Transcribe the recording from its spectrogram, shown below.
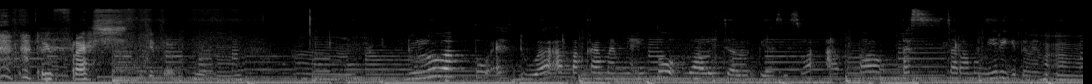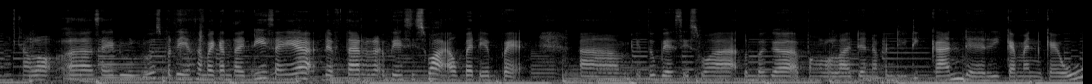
refresh gitu Hmm, kedua apakah memnya itu melalui jalur beasiswa atau tes secara mandiri gitu mem? Hmm, kalau uh, saya dulu seperti yang sampaikan tadi saya daftar beasiswa LPDP um, itu beasiswa lembaga pengelola dana pendidikan dari Kemenkeu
